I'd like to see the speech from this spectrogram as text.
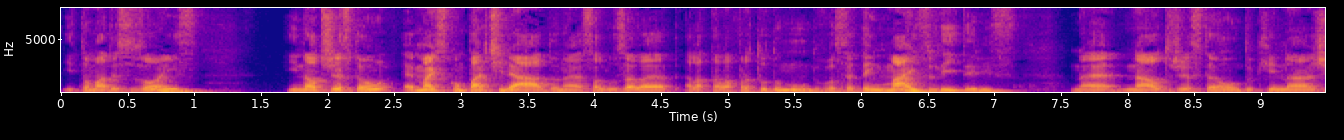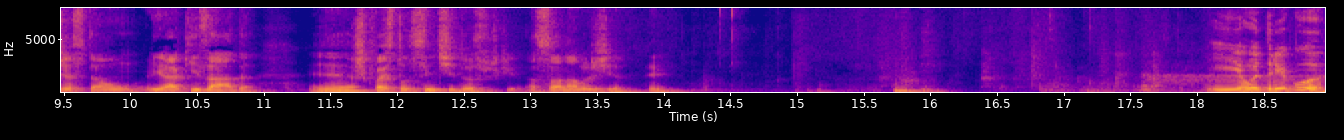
e tomar decisões. E na autogestão é mais compartilhado, né? Essa luz ela ela tá lá para todo mundo. Você tem mais líderes, né, na autogestão do que na gestão hierarquizada. É, acho que faz todo sentido a sua analogia. E Rodrigo,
